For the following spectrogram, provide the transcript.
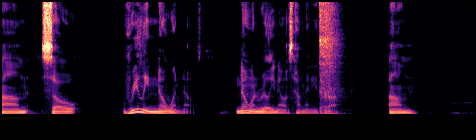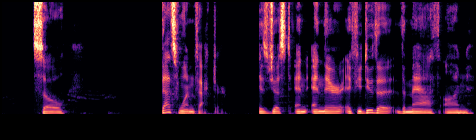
Um, so really, no one knows. No one really knows how many there are. Um, so that's one factor is just and and there if you do the the math on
